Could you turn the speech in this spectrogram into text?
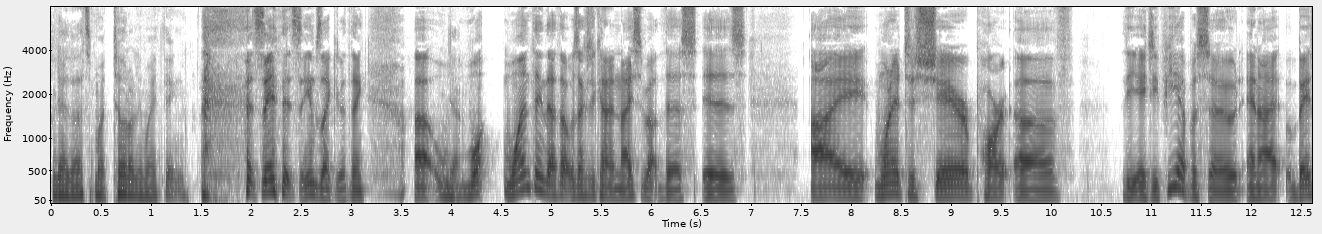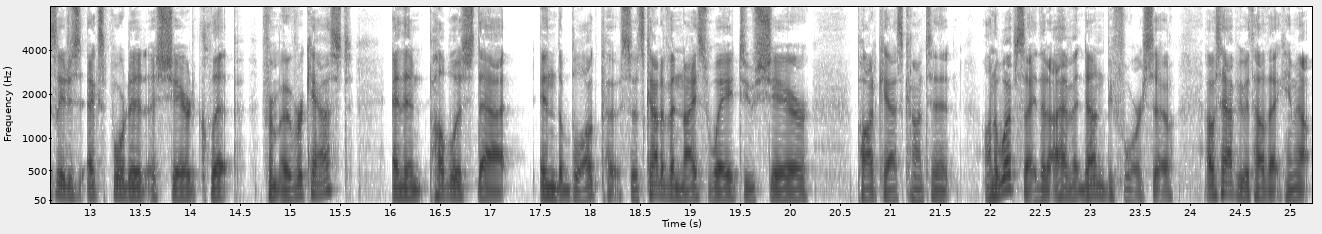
Yeah, that's my totally my thing. it, seems, it seems like your thing. Uh, yeah. one, one thing that I thought was actually kind of nice about this is I wanted to share part of the ATP episode, and I basically just exported a shared clip from Overcast and then published that in the blog post. So it's kind of a nice way to share podcast content on a website that I haven't done before. So I was happy with how that came out.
